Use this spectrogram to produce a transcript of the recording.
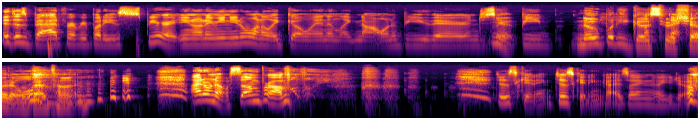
it's just bad for everybody's spirit you know what i mean? You don't want to like go in and like not want to be there and just like Yeah. be nobody goes to a show at a bad time. i don't know. Some probably. Just kidding. Just kidding guys. I know you don't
